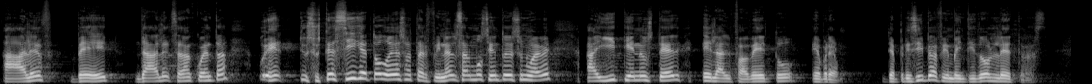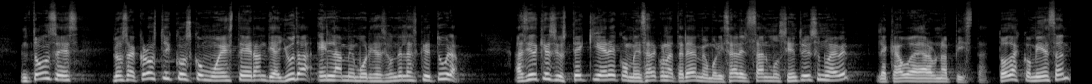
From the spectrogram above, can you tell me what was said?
Aleph, Beit, Dalet, ¿se dan cuenta? Eh, si usted sigue todo eso hasta el final del Salmo 119, ahí tiene usted el alfabeto hebreo. De principio a fin, 22 letras. Entonces, los acrósticos como este eran de ayuda en la memorización de la escritura. Así es que si usted quiere comenzar con la tarea de memorizar el Salmo 119, le acabo de dar una pista. Todas comienzan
